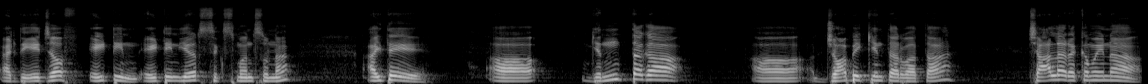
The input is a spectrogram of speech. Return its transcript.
At the age of eighteen eighteen years six months ఉన్నా. అయితే ఎంతగా జాబ్ ఎక్కిన తర్వాత చాలా రకమైన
